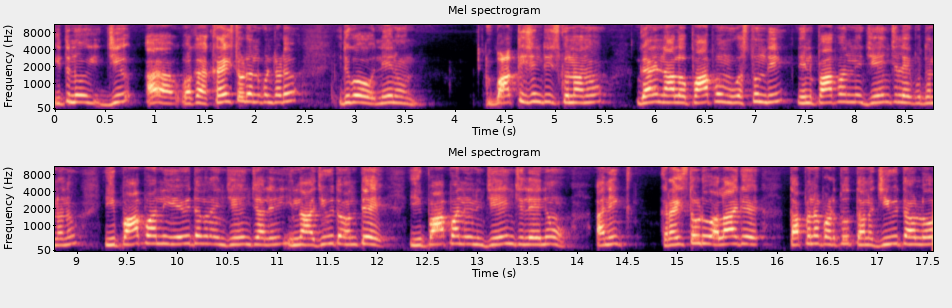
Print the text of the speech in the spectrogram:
ఇతను జీ ఒక క్రైస్తవుడు అనుకుంటాడు. ఇదిగో నేను బాప్తిజం తీసుకున్నాను కానీ నాలో పాపం వస్తుంది. నేను పాపాన్ని జయించలేకపోతున్నాను. ఈ పాపాన్ని ఏ విధంగా నేను జయించాలి? నా జీవితం అంతే. ఈ పాపాన్ని నేను జయించలేను అని క్రైస్తవుడు అలాగే తపన పడుతూ తన జీవితంలో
